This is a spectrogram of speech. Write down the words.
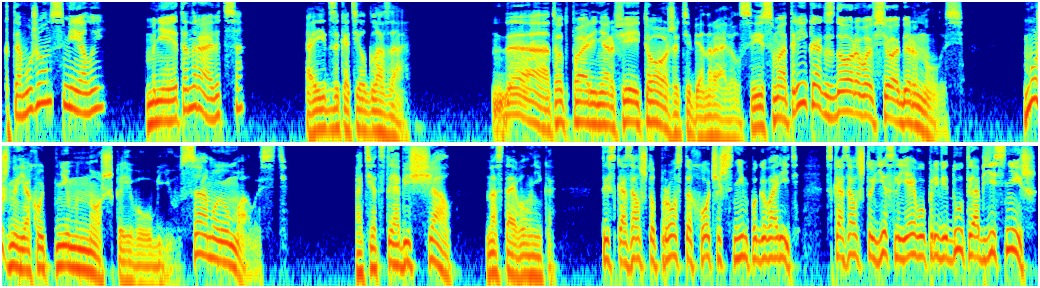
К тому же он смелый. Мне это нравится». Аид закатил глаза. «Да, тот парень Орфей тоже тебе нравился, и смотри, как здорово все обернулось. Можно я хоть немножко его убью, самую малость?» «Отец, ты обещал», — настаивал Ника. Ты сказал, что просто хочешь с ним поговорить. Сказал, что если я его приведу, ты объяснишь».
